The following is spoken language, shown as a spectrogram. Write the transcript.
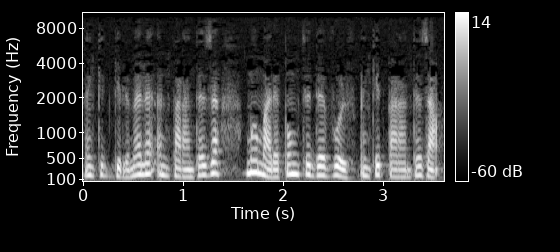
închid ghilimele în paranteză, mă mare punct de vulf, închid paranteza.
